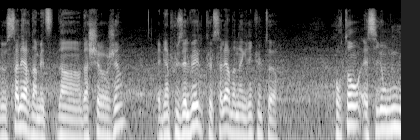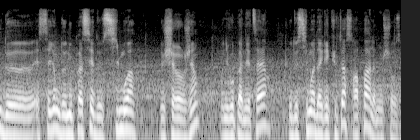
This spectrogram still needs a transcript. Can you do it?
le salaire d'un chirurgien est bien plus élevé que le salaire d'un agriculteur. Pourtant, essayons, de, essayons de nous passer de six mois de chirurgien au niveau planétaire ou de six mois d'agriculteur, ce ne sera pas la même chose.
